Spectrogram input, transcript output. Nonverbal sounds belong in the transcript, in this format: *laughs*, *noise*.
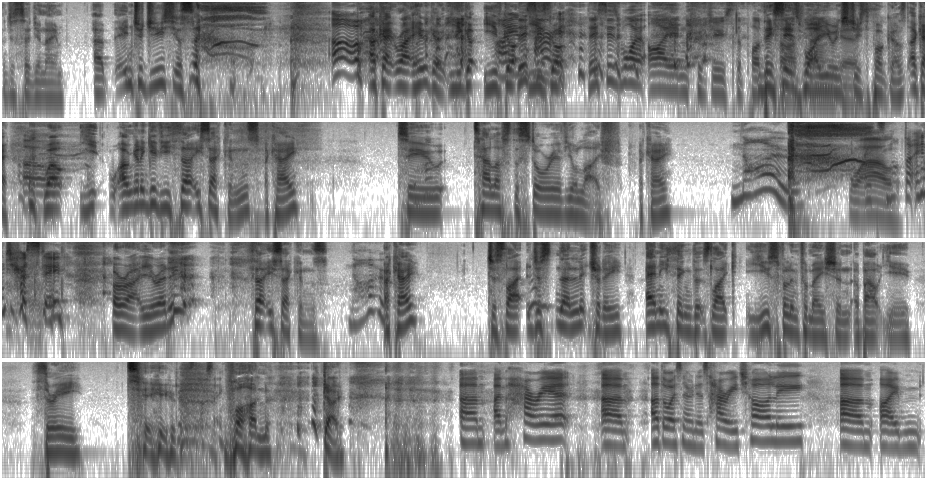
I just said your name. Uh, introduce yourself. Oh, *laughs* okay, right here we go. You got. You've got. am You've got. This is why I introduced the podcast. *laughs* This is why you Angus. introduced the podcast. Okay. Oh. Well, you, I'm going to give you 30 seconds. Okay. To tell us the story of your life. Okay. no. Wow. It's not that interesting. All right. Are you ready? 30 seconds. No. Okay. Just like, just no, literally anything that's like useful information about you. Three, two, one, go. *laughs* Um, I'm Harriet, um, otherwise known as Harri Charli. Um, I'm,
